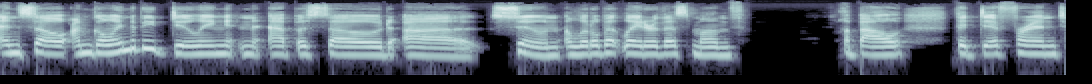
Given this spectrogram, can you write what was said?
and so I'm going to be doing an episode uh, soon, a little bit later this month about the different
